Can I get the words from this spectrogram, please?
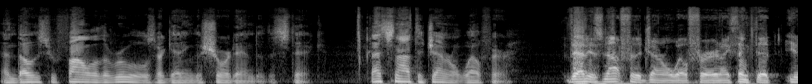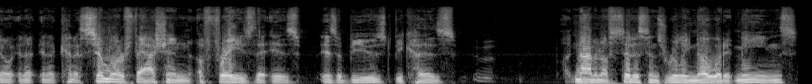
and those who follow the rules are getting the short end of the stick. That's not the general welfare that is not for the general welfare. And I think that, you know, in a, in a kind of similar fashion, a phrase that is, is abused because not enough citizens really know what it means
